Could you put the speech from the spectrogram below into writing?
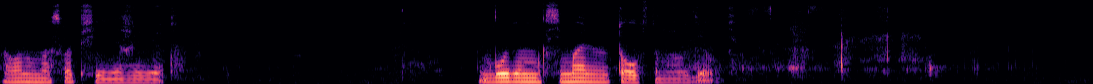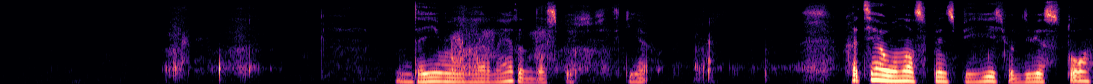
А он у нас вообще не живет будем максимально толстым его делать даем ему наверное этот доспех все-таки я хотя у нас в принципе есть вот две сто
